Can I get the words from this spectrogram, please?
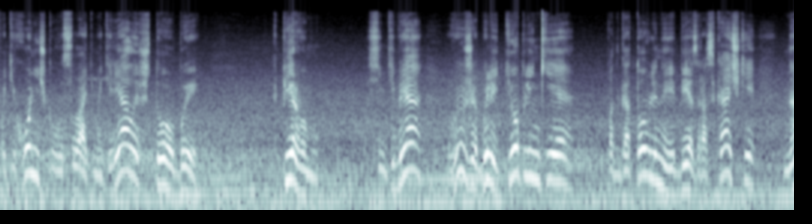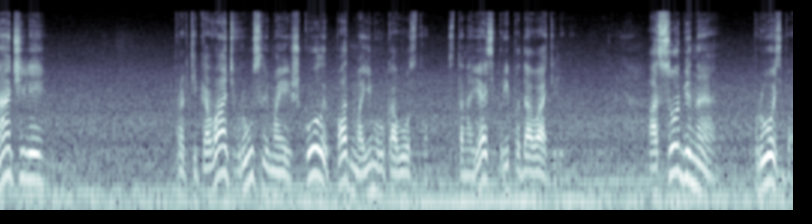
потихонечку высылать материалы, чтобы к первому сентября вы уже были тепленькие, подготовленные, без раскачки, начали практиковать в русле моей школы под моим руководством, становясь преподавателем. Особенная просьба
